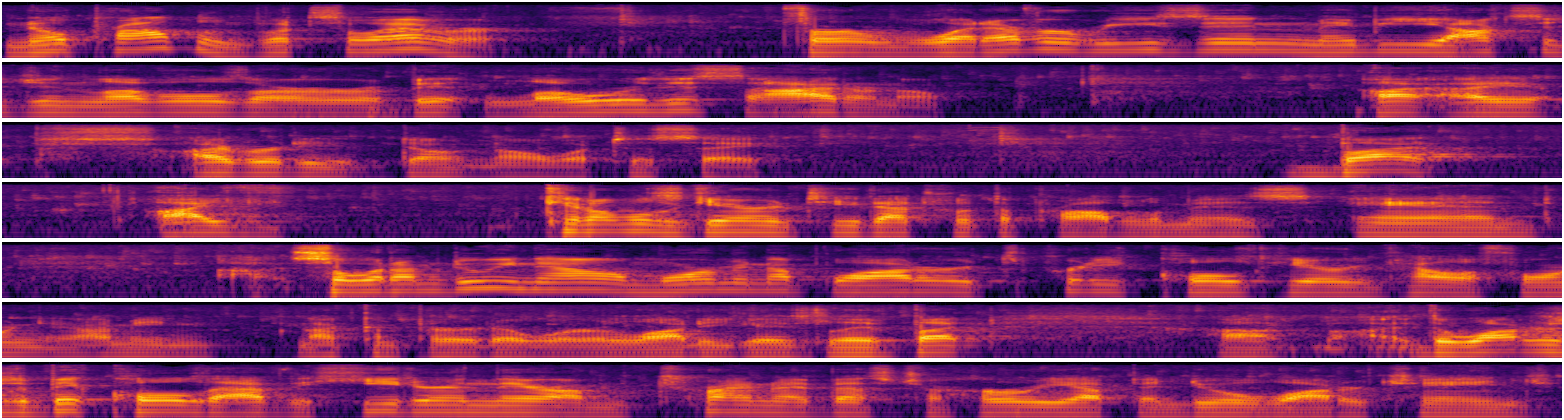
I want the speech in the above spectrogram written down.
no problems whatsoever. For whatever reason, maybe oxygen levels are a bit lower this, I don't know. I, I, I really don't know what to say. But I can almost guarantee that's what the problem is. And so what I'm doing now, I'm warming up water. It's pretty cold here in California. I mean, not compared to where a lot of you guys live, but uh, the water's a bit cold. I have the heater in there. I'm trying my best to hurry up and do a water change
